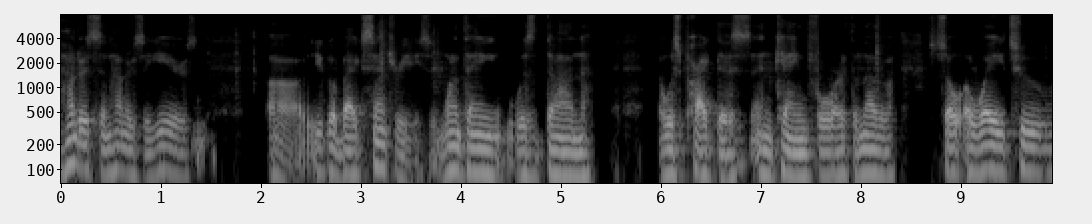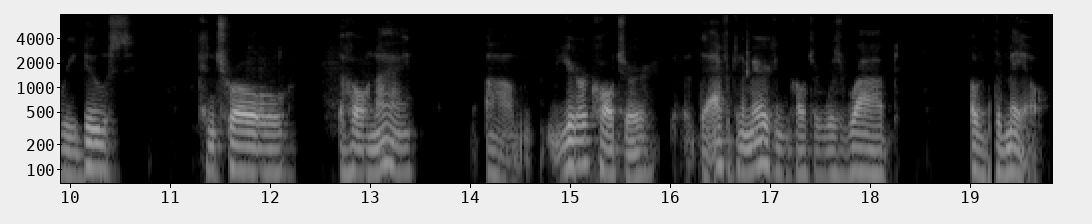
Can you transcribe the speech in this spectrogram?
hundreds and hundreds of years, uh, you go back centuries. One thing was done, was practiced and came forth. Another, so a way to reduce, control the whole nine. Um, your culture, the African American culture, was robbed of the male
